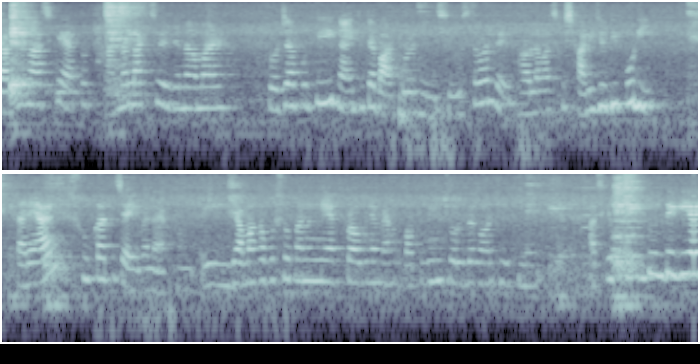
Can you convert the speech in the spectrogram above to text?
যার জন্য আজকে এত ঠান্ডা লাগছে এই জন্য আমার প্রজাপতি নাইটিটা বার করে নিয়েছি। বুঝতে পারলে? ভাবলাম আজকে শাড়ি যদি পরি, তাহলে আর শুকাতে চাইবে না এখন। এই জামা কাপড় শুকানো নিয়ে এক প্রবলেম এখন কতদিন চলবে কোনো ঠিক নেই। আজকে ফুল তুলতে গিয়ে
